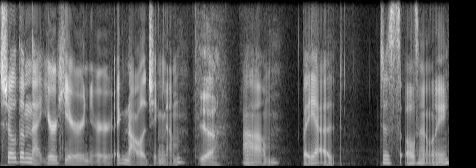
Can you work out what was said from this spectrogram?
show them that you're here and you're acknowledging them. Yeah. Um, but yeah, just ultimately,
